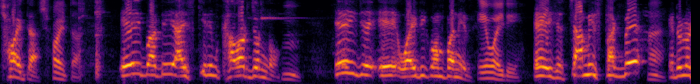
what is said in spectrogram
ছয়টা। ছয়টা। এই বাটি আইসক্রিম খাওয়ার জন্য এই যে এ ওয়াইডি কোম্পানির এওয়াইডি এই যে চামিচ থাকবে হ্যাঁ। এটা হলো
